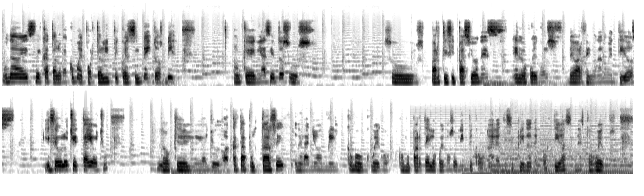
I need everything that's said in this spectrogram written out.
Una vez se cataloga como deporte olímpico en Sydney 2000, aunque venía haciendo sus sus participaciones en los Juegos de Barcelona 92 y Seúl 88, lo que le ayudó a catapultarse en el año 2000 como juego, como parte de los Juegos Olímpicos, una de las disciplinas deportivas en estos Juegos.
